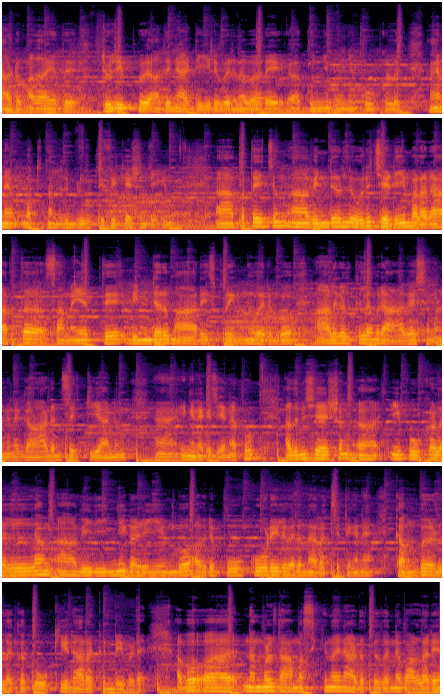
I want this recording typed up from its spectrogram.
നടും. അതായത് ടുലിപ്പ് അതിനടിയിൽ വരുന്ന വേറെ കുഞ്ഞു കുഞ്ഞു പൂക്കൾ അങ്ങനെ മൊത്തം നല്ലൊരു ബ്യൂട്ടിഫിക്കേഷൻ ചെയ്യും. പ്രത്യേകിച്ചും വിന്ററിൽ ഒരു ചെടിയും വളരാത്ത സമയത്ത് വിന്റർ മാറി സ്പ്രിങ് വരുമ്പോൾ ആളുകൾക്കെല്ലാം ഒരു ആവേശമാണ് ഇങ്ങനെ ഗാർഡൻ സെറ്റ് ചെയ്യാനും ഇങ്ങനെയൊക്കെ ചെയ്യാൻ. അപ്പോൾ അതിനുശേഷം ഈ പൂക്കളെല്ലാം വിരിഞ്ഞ് കഴിയുമ്പോൾ അവർ പൂക്കൂടിയിൽ വരെ നിറച്ചിട്ട് ഇങ്ങനെ കമ്പുകളിലൊക്കെ തൂക്കിയിടാറൊക്കെ ഉണ്ട് ഇവിടെ. അപ്പോൾ നമ്മൾ താമസിക്കുന്നതിനടുത്ത് തന്നെ വളരെ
